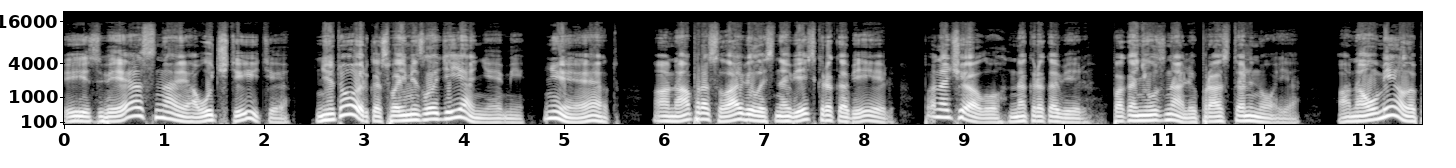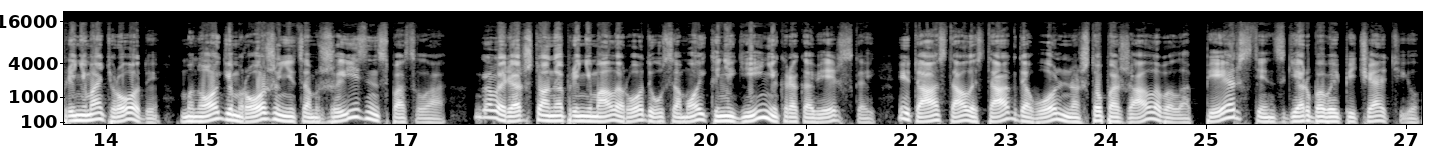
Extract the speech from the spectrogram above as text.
известная, учтите, не только своими злодеяниями, нет, она прославилась на весь Краковель, поначалу на Краковель, пока не узнали про остальное». Она умела принимать роды, многим роженицам жизнь спасла. Говорят, что она принимала роды у самой княгини Краковельской, и та осталась так довольна, что пожаловала перстень с гербовой печатью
